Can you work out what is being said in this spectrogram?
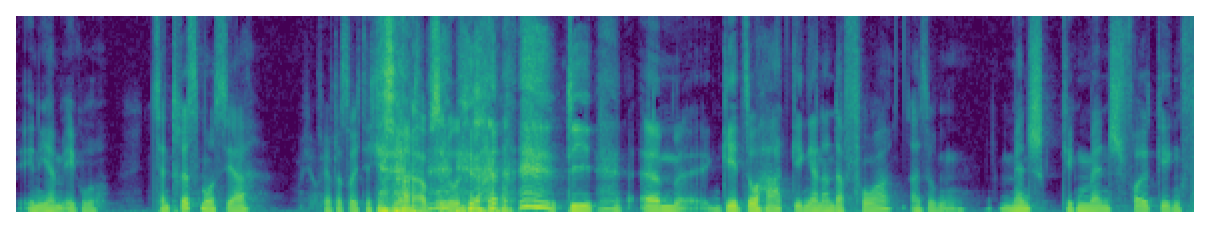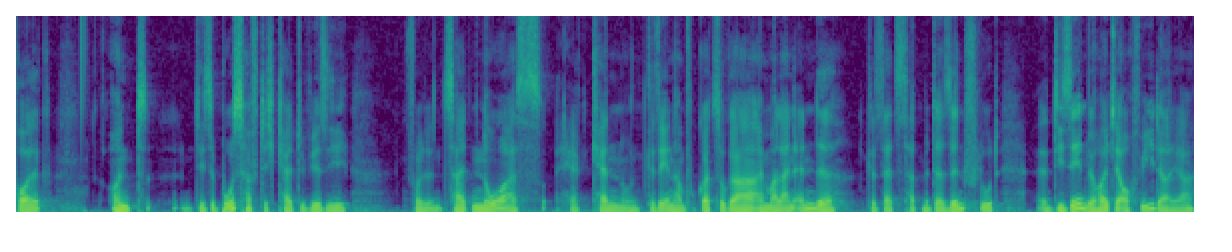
in ihrem Egozentrismus, ja, ich habe das richtig gesagt. Ja, absolut. die ähm, geht so hart gegeneinander vor, also Mensch gegen Mensch, Volk gegen Volk. Und diese Boshaftigkeit, wie wir sie vor den Zeiten Noahs her kennen und gesehen haben, wo Gott sogar einmal ein Ende gesetzt hat mit der Sintflut, äh, die sehen wir heute auch wieder, ja.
